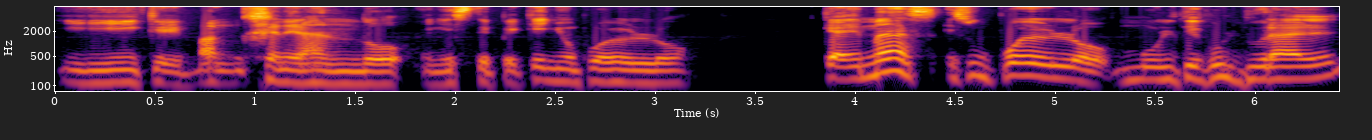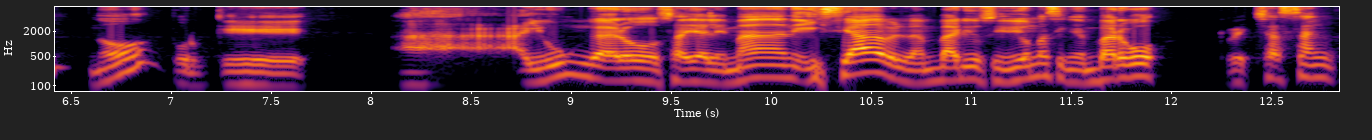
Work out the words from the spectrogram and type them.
y que van generando en este pequeño pueblo, que además es un pueblo multicultural, ¿no? Porque hay húngaros, hay alemanes y se hablan varios idiomas, sin embargo, rechazan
